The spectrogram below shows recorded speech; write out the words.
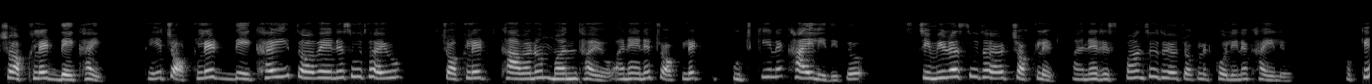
ચોકલેટ દેખાય. તો એ ચોકલેટ દેખાઈ તો હવે એને શું થયું? ચોકલેટ ખાવાનું મન થયું અને એને ચોકલેટ ઉચકીને ખાઈ લીધી. તો સ્ટિમ્યુલસ શું થયો? ચોકલેટ. અને રિસ્પોન્સ શું થયો? ચોકલેટ ખોલીને ખાઈ લેવું ઓકે?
